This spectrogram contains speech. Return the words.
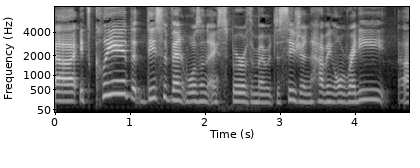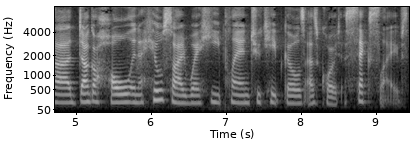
Uh, it's clear that this event wasn't a spur of the moment decision, having already uh, dug a hole in a hillside where he planned to keep girls as, quote, sex slaves.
